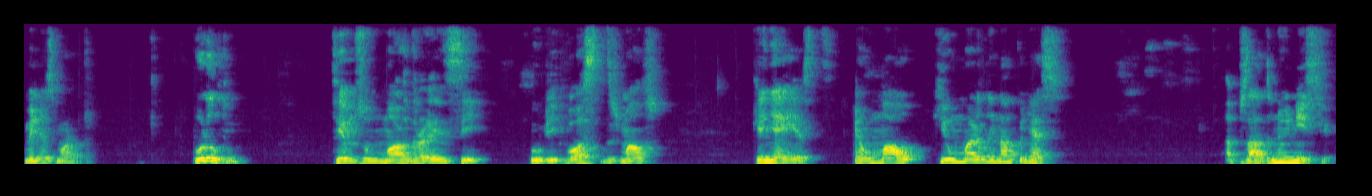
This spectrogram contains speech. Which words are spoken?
Minions Mordor. Por último, temos um Mordor em si. O Big Boss dos maus. Quem é este? É um mau que o Merlin não conhece. Apesar de no início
